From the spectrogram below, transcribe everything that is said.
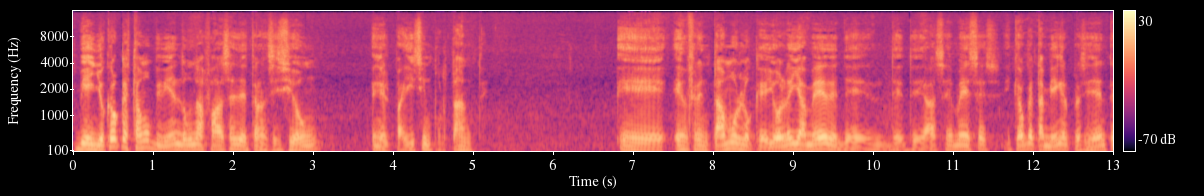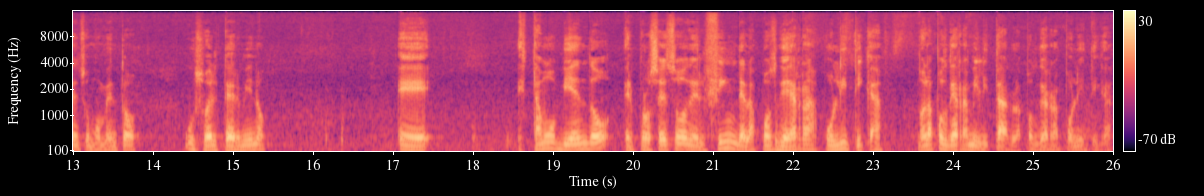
Bien, yo creo que estamos viviendo una fase de transición en el país importante. Eh, enfrentamos lo que yo le llamé desde, desde, hace meses, y creo que también el presidente en su momento usó el término, eh, estamos viendo el proceso del fin de la posguerra política, no la posguerra militar, la posguerra política,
